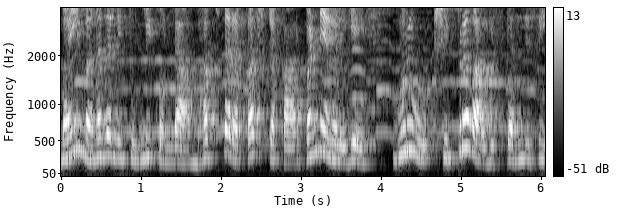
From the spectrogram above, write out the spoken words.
ಮೈ ಮನದಲ್ಲಿ ತುಂಬಿಕೊಂಡ ಭಕ್ತರ ಕಷ್ಟ ಕಾರ್ಪಣ್ಯಗಳಿಗೆ ಗುರುವು ಕ್ಷಿಪ್ರವಾಗಿ ಸ್ಪಂದಿಸಿ,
